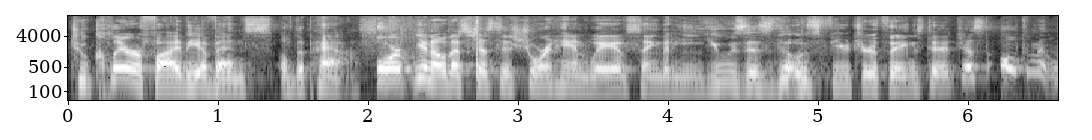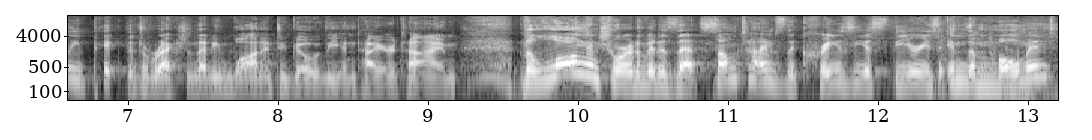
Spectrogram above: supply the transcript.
to clarify the events of the past. Or, you know, that's just his shorthand way of saying that he uses those future things to just ultimately pick the direction that he wanted to go the entire time. The long and short of it is that sometimes the craziest theories in the moment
